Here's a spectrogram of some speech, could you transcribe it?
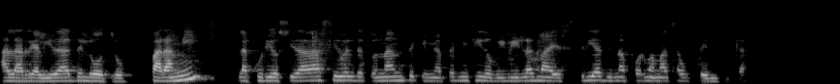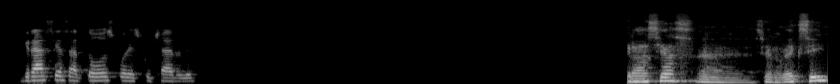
a la realidad del otro. Para mí, la curiosidad ha sido el detonante que me ha permitido vivir las maestrías de una forma más auténtica. Gracias a todos por escucharme. Gracias, eh, señora Bexi,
